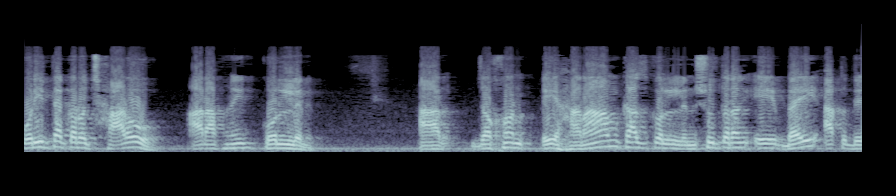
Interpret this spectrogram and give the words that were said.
পরিত্যাগ করো, ছাড়ো, আর আপনি করলেন। আর যখন এই হারাম কাজ করলেন, সুতরাং এই ব্যয় আকদে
